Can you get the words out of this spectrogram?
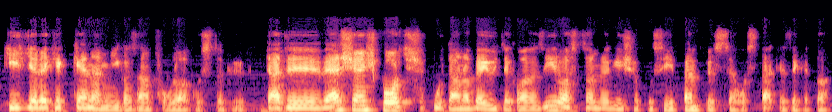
kisgyerekekkel nem igazán foglalkoztak ők. Tehát versenysport, és utána beültek az íróasztal mögé, és akkor szépen összehozták ezeket a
